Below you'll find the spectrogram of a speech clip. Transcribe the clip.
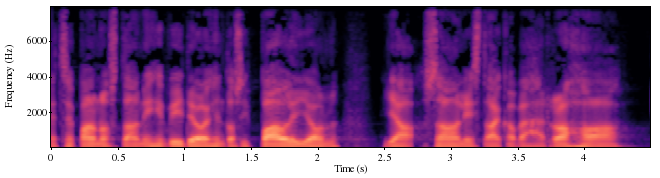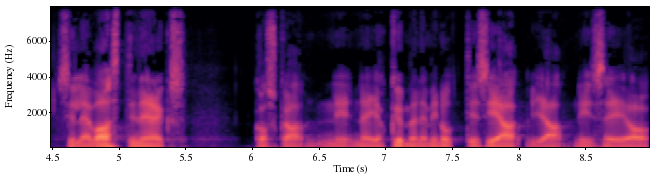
Että se panostaa niihin videoihin tosi paljon ja saa niistä aika vähän rahaa sille vastineeksi, koska ne, ne ei ole kymmenen minuuttisia ja niissä ei ole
